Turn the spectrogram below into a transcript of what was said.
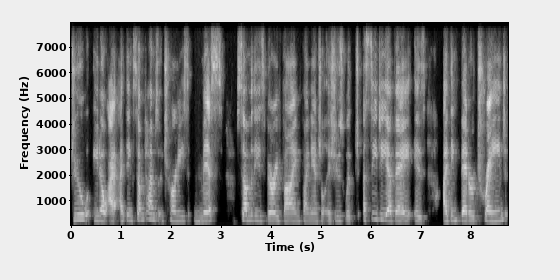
Do, you know, I, I think sometimes attorneys miss some of these very fine financial issues, which a CDFA is I think, better trained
